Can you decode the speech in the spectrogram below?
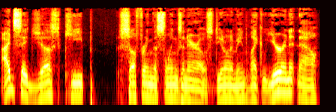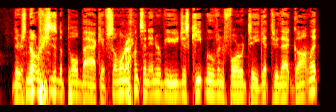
I'd say just keep suffering the slings and arrows. Do you know what I mean? Like you're in it now. There's no reason to pull back. If someone right. wants an interview, you just keep moving forward till you get through that gauntlet.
